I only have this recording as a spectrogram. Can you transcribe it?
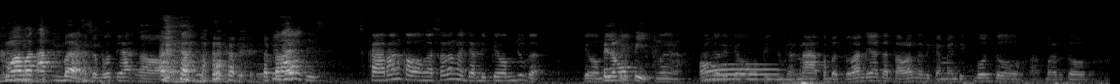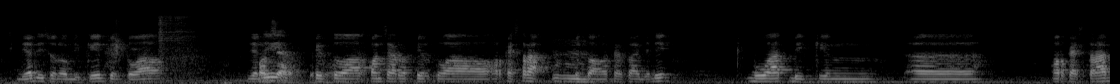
Muhammad Akbar? Sebut ya. Kalau tapi dia Prancis sekarang kalau nggak salah ngajar di film juga. Film Film UPI? nah ngajar di film Oh. UPI juga. Nah kebetulan dia ada tawaran dari Kemendikbud tuh Akbar tuh. Dia disuruh bikin virtual jadi Konser virtual konser. virtual orkestra Mm-mm. virtual orkestra. Jadi buat bikin eh, orkestra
